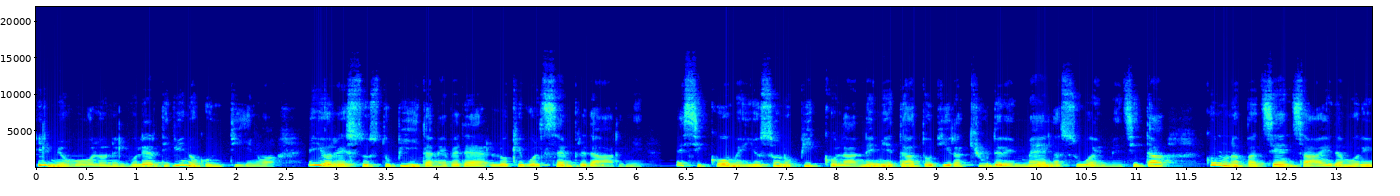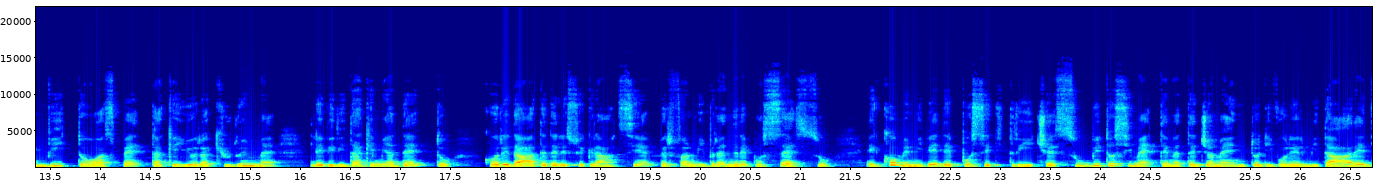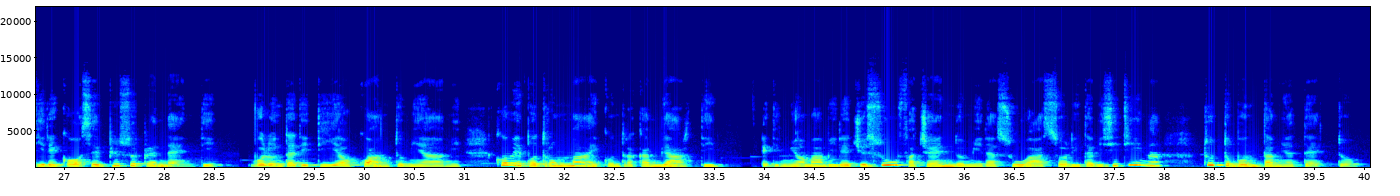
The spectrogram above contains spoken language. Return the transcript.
Il mio volo nel voler divino continua e io resto stupita nel vederlo che vuol sempre darmi e siccome io sono piccola né mi è dato di racchiudere in me la sua immensità, con una pazienza ed amore invitto aspetta che io racchiudo in me le verità che mi ha detto, corredate delle sue grazie, per farmi prendere possesso, e come mi vede posseditrice, subito si mette in atteggiamento di volermi dare e dire cose più sorprendenti. Volontà di Dio, quanto mi ami, come potrò mai contraccambiarti? Ed il mio amabile Gesù, facendomi la sua solita visitina, tutto bontà mi ha detto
